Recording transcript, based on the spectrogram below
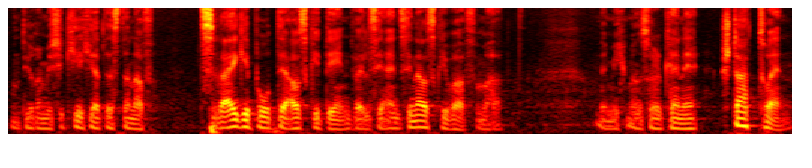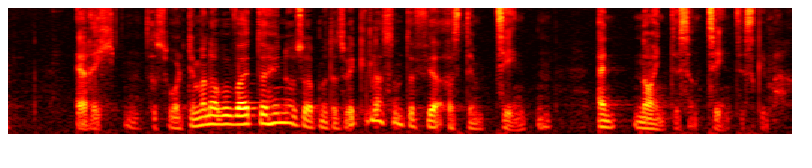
Und die römische Kirche hat das dann auf zwei Gebote ausgedehnt, weil sie eins hinausgeworfen hat. Nämlich man soll keine Statuen errichten. Das wollte man aber weiterhin, also hat man das weggelassen und dafür aus dem Zehnten ein Neuntes und Zehntes gemacht.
